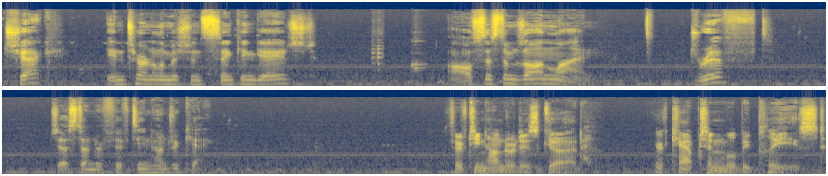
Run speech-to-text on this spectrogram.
check. Internal emissions sink engaged. All systems online. Drift, just under 1500k. 1500 is good. Your captain will be pleased.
